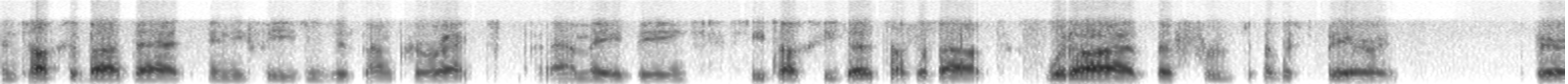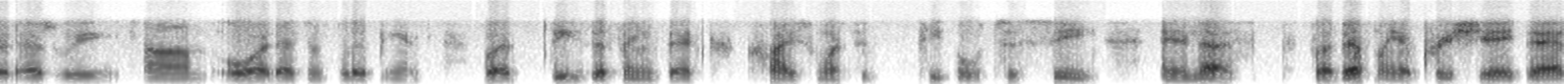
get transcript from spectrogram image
and talks about that in Ephesians, if I'm correct. I may be he talks he does talk about what are the fruits of the spirit spirit as we um or that's in Philippians. But these are things that Christ wants to, people to see in us. So I definitely appreciate that.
